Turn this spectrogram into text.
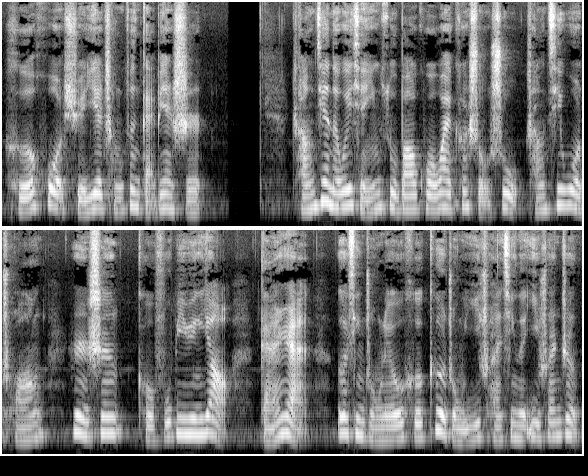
和或血液成分改变时。常见的危险因素包括外科手术、长期卧床、妊娠、口服避孕药、感染、恶性肿瘤和各种遗传性的易栓症。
